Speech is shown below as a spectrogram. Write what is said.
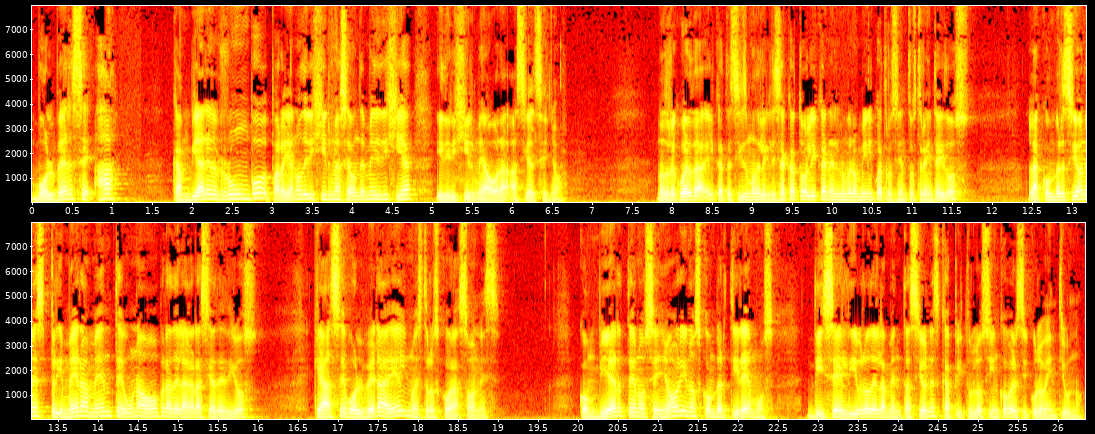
volverse a cambiar el rumbo para ya no dirigirme hacia donde me dirigía y dirigirme ahora hacia el Señor. Nos recuerda el Catecismo de la Iglesia Católica en el número 1432. La conversión es primeramente una obra de la gracia de Dios, que hace volver a Él nuestros corazones. Conviértenos, Señor, y nos convertiremos, dice el libro de Lamentaciones capítulo 5 versículo 21.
